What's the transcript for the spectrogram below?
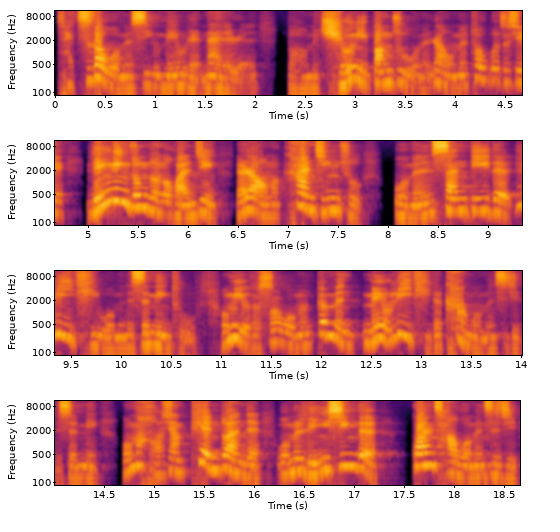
才知道我们是一个没有忍耐的人。我们求你帮助我们，让我们透过这些林林总总的环境，来让我们看清楚我们三 D 的立体，我们的生命图。我们有的时候，我们根本没有立体的看我们自己的生命，我们好像片段的，我们零星的观察我们自己，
